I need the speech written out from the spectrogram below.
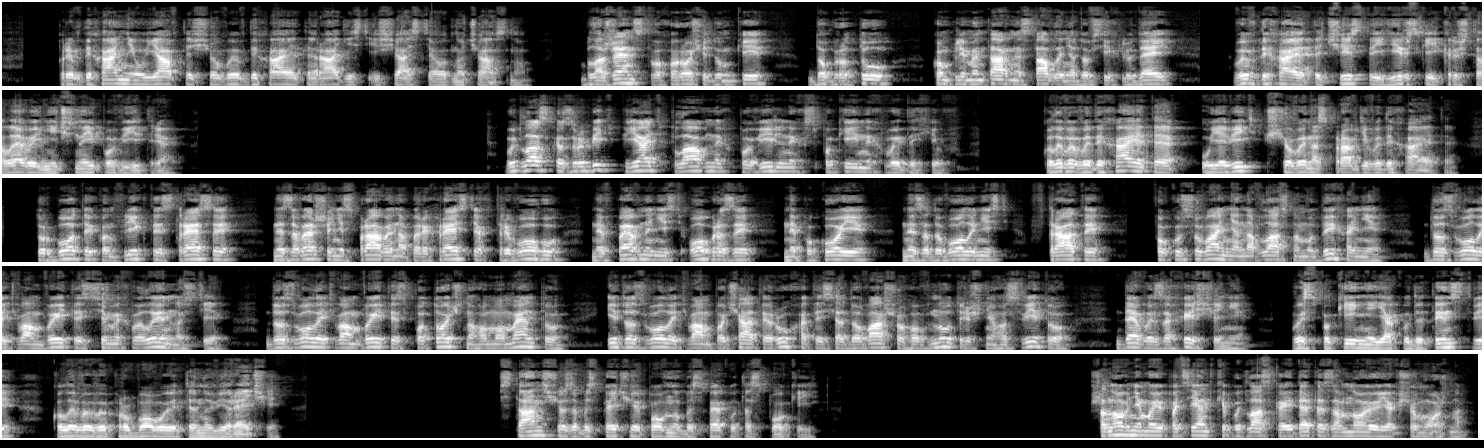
При вдиханні уявте, що ви вдихаєте радість і щастя одночасно, блаженство, хороші думки, доброту, компліментарне ставлення до всіх людей. Ви вдихаєте чистий гірський кришталевий нічний повітря. Будь ласка, зробіть 5 плавних, повільних, спокійних видихів. Коли ви видихаєте, уявіть, що ви насправді видихаєте. Турботи, конфлікти, стреси, незавершені справи на перехрестях, тривогу, невпевненість, образи, непокої, незадоволеність, втрати, фокусування на власному диханні дозволить вам вийти з семихвилинності, дозволить вам вийти з поточного моменту і дозволить вам почати рухатися до вашого внутрішнього світу, де ви захищені. Ви спокійні, як у дитинстві, коли ви випробовуєте нові речі. Стан, що забезпечує повну безпеку та спокій. Шановні мої пацієнтки, будь ласка, йдете за мною, якщо можна.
